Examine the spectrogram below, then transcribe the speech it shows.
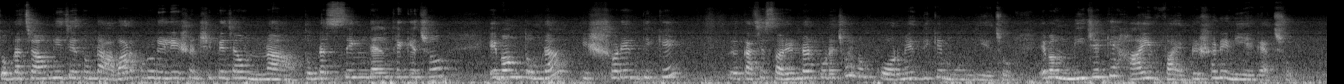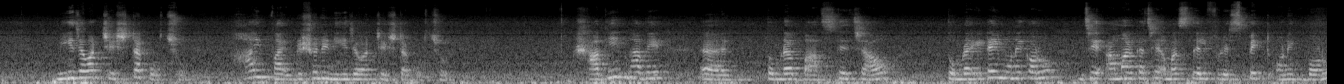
তোমরা চাওনি যে তোমরা আবার কোনো রিলেশনশিপে যাও? না। তোমরা সিঙ্গেল থেকেছ এবং তোমরা ঈশ্বরের দিকে কাছে সারেন্ডার করেছ এবং কর্মের দিকে মন দিয়েছ এবং নিজেকে হাই ভাইব্রেশনে নিয়ে গেছো। নিয়ে যাওয়ার চেষ্টা করছ। হাই ভাইব্রেশনে নিয়ে যাওয়ার চেষ্টা করছ। স্বাধীনভাবে তোমরা বাঁচতে চাও। তোমরা এটাই মনে করো যে আমার কাছে আমার সেলফ রেসপেক্ট অনেক বড়।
